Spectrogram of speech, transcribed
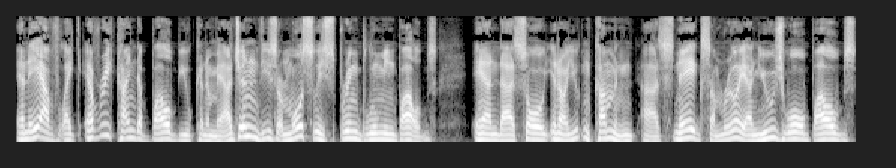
And they have like every kind of bulb you can imagine. These are mostly spring blooming bulbs. And uh, so, you know, you can come and uh, snag some really unusual bulbs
